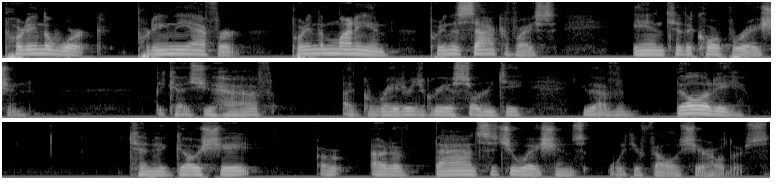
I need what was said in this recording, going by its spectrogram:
putting the work, putting the effort, putting the money in, putting the sacrifice into the corporation because you have a greater degree of certainty. You have ability to negotiate out of bad situations with your fellow shareholders.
